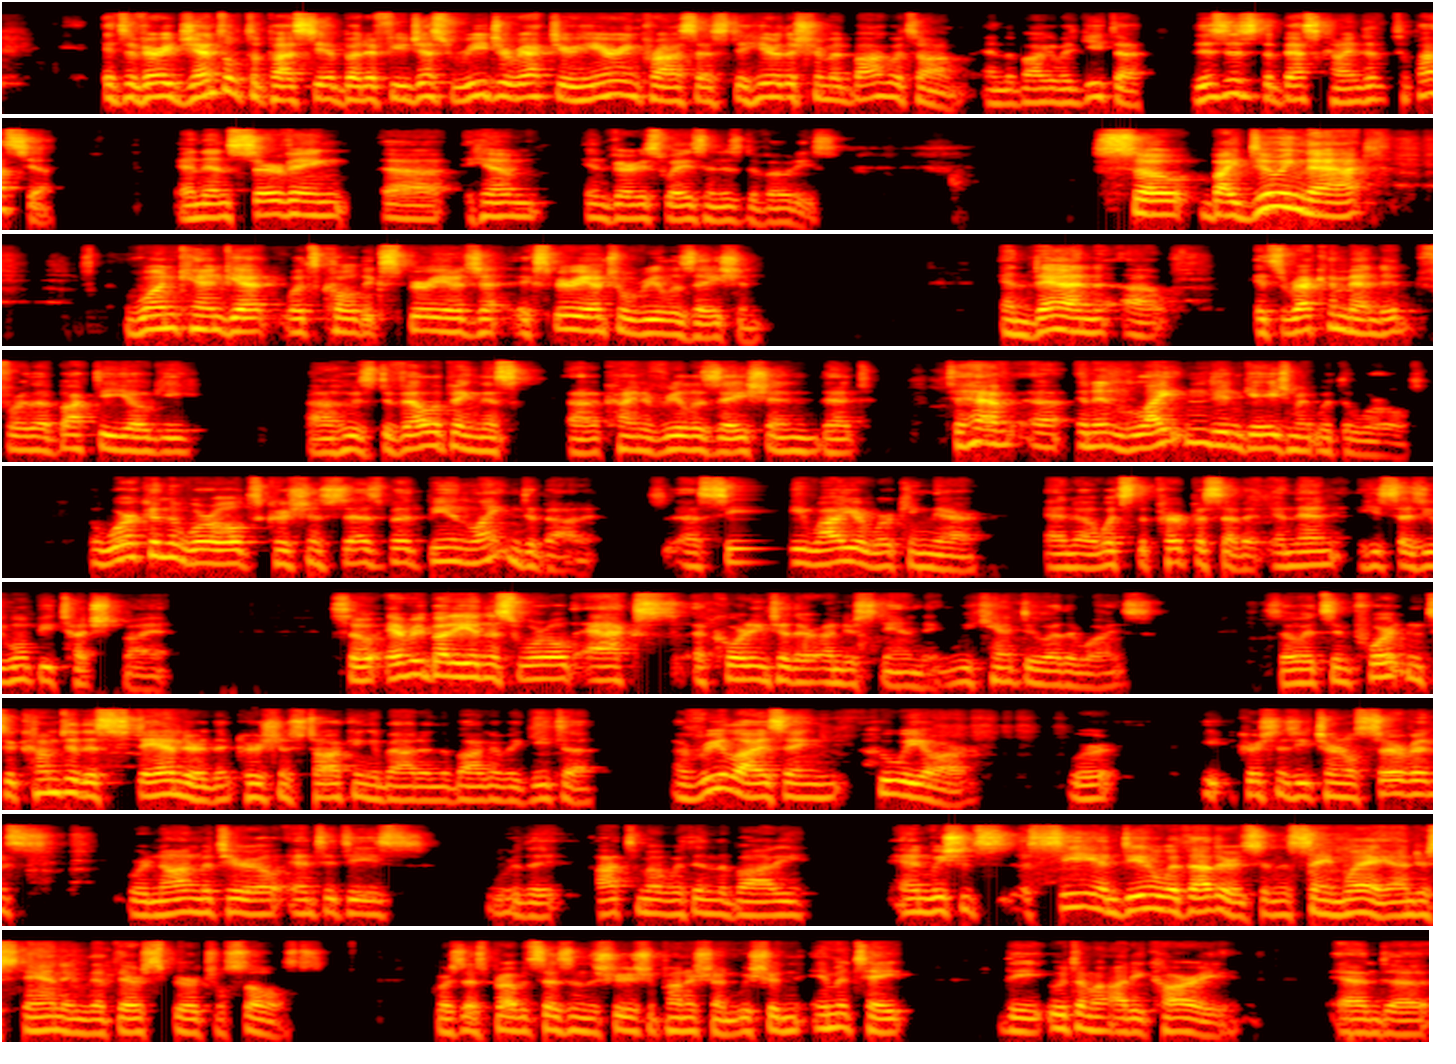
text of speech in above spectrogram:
it's a very gentle tapasya, but if you just redirect your hearing process to hear the Srimad Bhagavatam and the Bhagavad Gita, this is the best kind of tapasya. And then serving uh, him in various ways in his devotees. So by doing that, one can get what's called experiential, realization. And then uh, it's recommended for the bhakti yogi uh, who's developing this uh, kind of realization that to have uh, an enlightened engagement with the world. Work in the world, Krishna says, but be enlightened about it. Uh, see why you're working there and uh, what's the purpose of it. And then he says, you won't be touched by it. So everybody in this world acts according to their understanding. We can't do otherwise. So it's important to come to this standard that Krishna is talking about in the Bhagavad Gita of realizing who we are we're Krishna's eternal servants. We're non material entities. We're the Atma within the body. And we should see and deal with others in the same way, understanding that they're spiritual souls. Of course, as Prabhupada says in the Sri Isopanishad, we shouldn't imitate the Uttama Adhikari. And uh,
